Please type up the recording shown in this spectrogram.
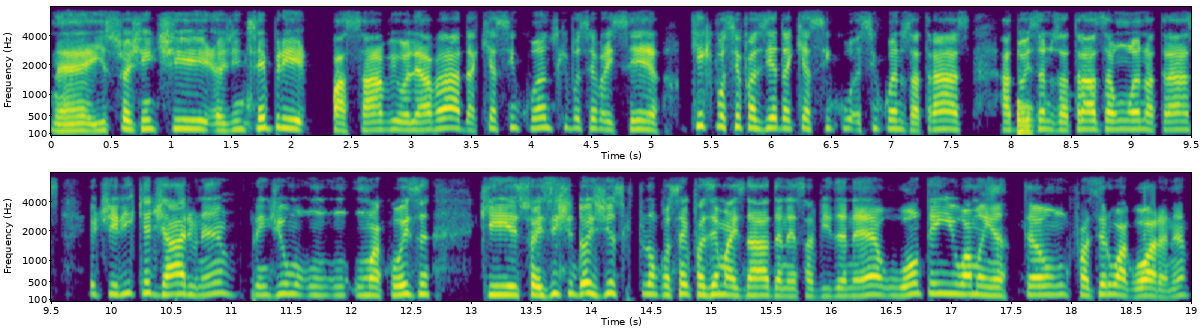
né? Isso a gente, a gente sempre passava e olhava, ah, daqui a cinco anos que você vai ser, o que, que você fazia daqui a cinco, cinco anos atrás, há dois anos atrás, há um ano atrás, eu diria que é diário, né? Aprendi um, um, uma coisa que só existe em dois dias que tu não consegue fazer mais nada nessa vida, né? O ontem e o amanhã, então fazer o agora, né?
